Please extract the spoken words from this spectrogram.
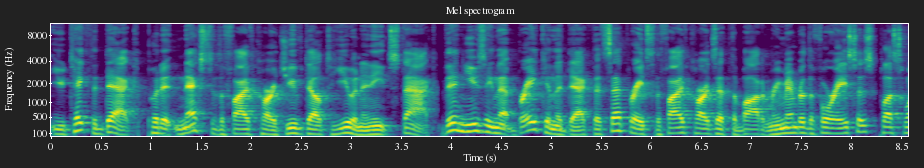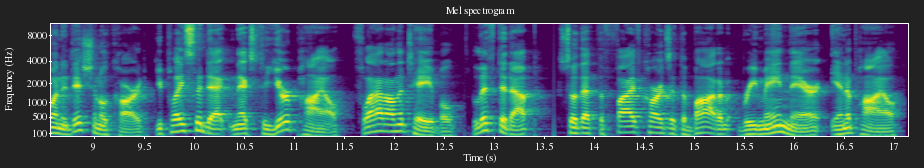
You take the deck, put it next to the five cards you've dealt to you in a neat stack. Then, using that break in the deck that separates the five cards at the bottom, remember the four aces, plus one additional card, you place the deck next to your pile, flat on the table, lift it up so that the five cards at the bottom remain there in a pile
